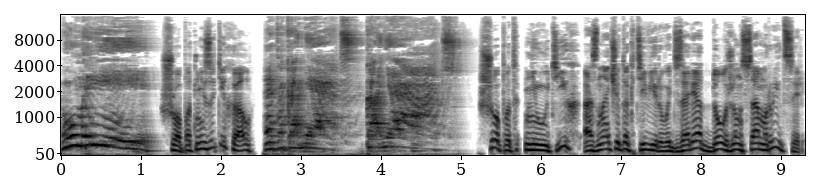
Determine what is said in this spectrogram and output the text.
«Умри!» Шепот не затихал. «Это конец! Конец!» Шепот не утих, а значит активировать заряд должен сам рыцарь,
